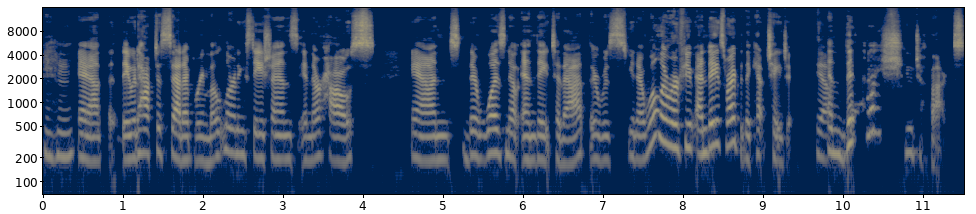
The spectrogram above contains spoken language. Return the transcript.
Mm-hmm. And they would have to set up remote learning stations in their house. And there was no end date to that. There was, you know, well, there were a few end dates, right? But they kept changing. Yeah. And this had a huge effect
